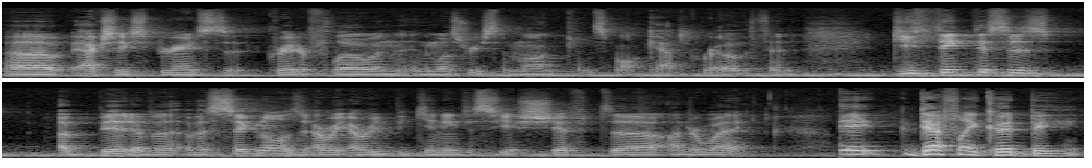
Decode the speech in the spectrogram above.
uh, actually experienced a greater flow in, in, the most recent month than small cap growth. And do you think this is a bit of a, of a signal? Is, are we are we beginning to see a shift uh, underway? It definitely could be.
